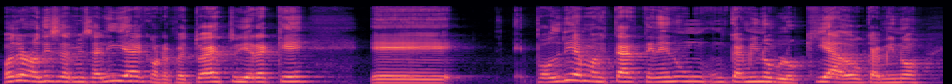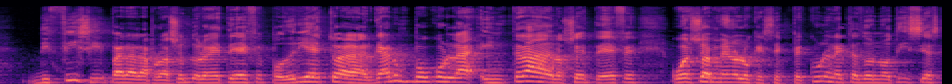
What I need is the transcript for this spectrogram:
Otra noticia también salía con respecto a esto y era que eh, podríamos estar, tener un, un camino bloqueado, un camino difícil para la aprobación de los ETF. ¿Podría esto alargar un poco la entrada de los ETF? O eso al menos lo que se especula en estas dos noticias.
